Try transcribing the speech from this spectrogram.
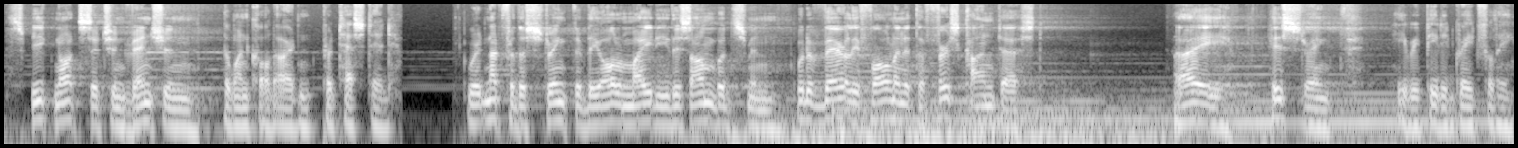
Speak not such invention, the one called Ardent protested. Were it not for the strength of the Almighty, this ombudsman would have verily fallen at the first contest. Aye, his strength, he repeated gratefully.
